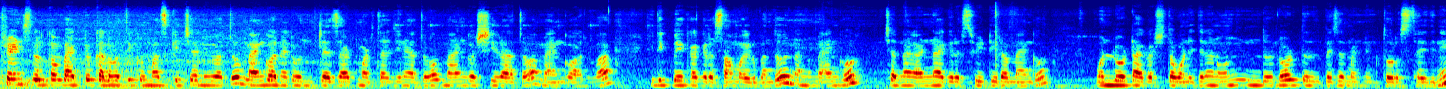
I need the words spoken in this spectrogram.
Friends welcome back to Kalavathi Kumar's kitchen ಇವತ್ತು ಮ್ಯಾಂಗೋನಲ್ಲಿ ಒಂದು ಡೆಸರ್ಟ್ ಮಾಡ್ತಾ ಇದ್ದೀನಿ, ಅಥವಾ ಮ್ಯಾಂಗೋ ಶೀರಾ ಅಥವಾ ಮ್ಯಾಂಗೋ ಹಲ್ವಾ ಇದಕ್ಕೆ ಬೇಕಾಗಿರೋ ಸಾಮಗ್ರಿ ಬಂದು ನಾನು ಮ್ಯಾಂಗೋ ಚೆನ್ನಾಗಿ ಹಣ್ಣಾಗಿರೋ ಸ್ವೀಟ್ ಇರೋ ಮ್ಯಾಂಗೋ ಒಂದು ಲೋಟ ಆಗೋಷ್ಟು ತೊಗೊಂಡಿದ್ದೀನಿ. ನಾನು ಒಂದು ಲೋಟದ ಮೆಸರ್ಮೆಂಟ್ ನಿಮ್ಗೆ ತೋರಿಸ್ತಾ ಇದ್ದೀನಿ.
